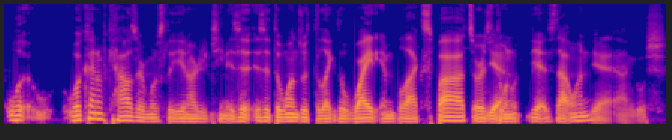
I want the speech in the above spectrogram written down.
What what kind of cows are mostly in Argentina? Is it is it the ones with the like the white and black spots, or is it the one? With, yeah, is that one? Yeah, Angus.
